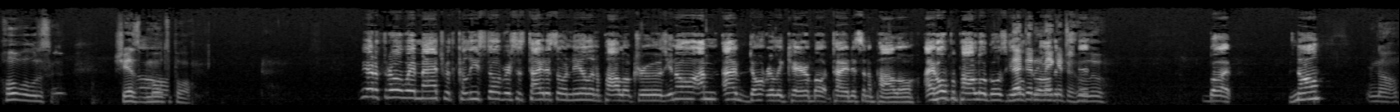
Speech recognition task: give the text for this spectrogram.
Holes. She has Oh. multiple. We had a throwaway match with Kalisto versus Titus O'Neil and Apollo Crews. You know, I'm I don't really care about Titus and Apollo. I hope Apollo goes heel. That didn't make it to shit, Hulu. but no. No.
